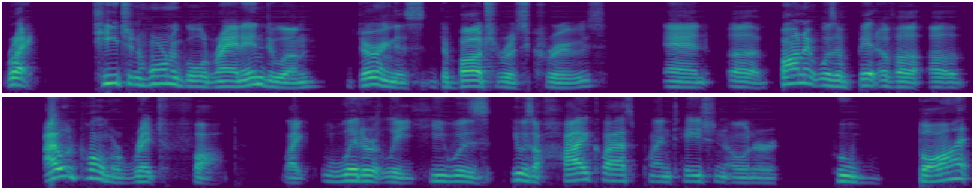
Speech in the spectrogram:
Right. Teach and Hornigold ran into him during this debaucherous cruise, and uh, Bonnet was a bit of a, a, I would call him a rich fop. Like literally, he was he was a high class plantation owner who bought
